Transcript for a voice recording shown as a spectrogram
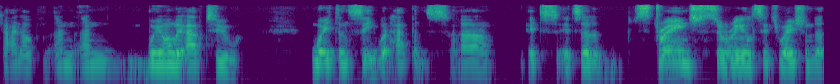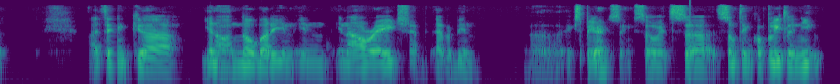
kind of, and and we only have to wait and see what happens. Uh, it's it's a strange, surreal situation that I think uh, you know nobody in, in in our age have ever been uh, experiencing. So it's uh, something completely new.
